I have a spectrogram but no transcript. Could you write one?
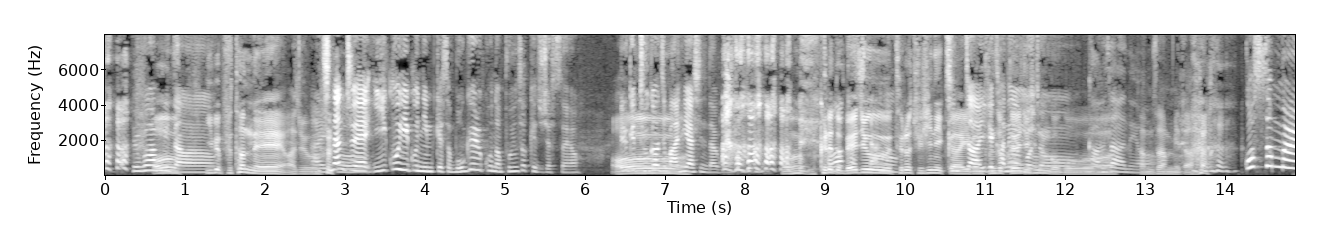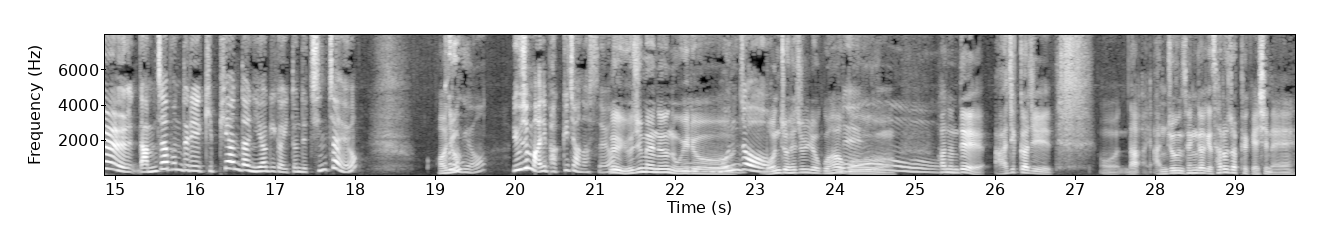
이거 합니다. 어, 입에 붙었네. 아주. 아이고. 지난주에 2929님께서 목요일 코너 분석해 주셨어요. 이렇게 어, 두 가지 많이 하신다고. 어, 그래도. 매주 들어주시니까 진짜 이런 분석도 가능한 해주시는 거죠. 거고. 감사하네요. 감사합니다. 꽃 선물 남자분들이 기피한다는 이야기가 있던데 진짜예요? 아니요? 그러게요. 요즘 많이 바뀌지 않았어요? 네, 요즘에는 오히려 음, 먼저- 먼저 해주려고 하고 네. 오. 하는데 아직까지 어, 나 안 좋은 생각에 사로잡혀 계시네.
